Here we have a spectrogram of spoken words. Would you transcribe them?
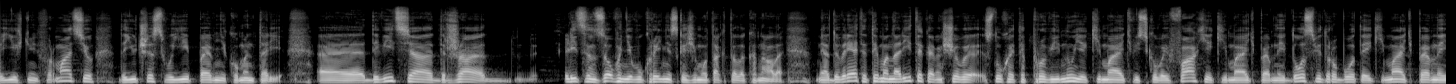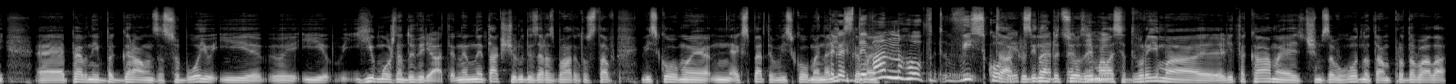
їхню інформацію, даючи свої певні коментарі. Дивіться, держава ліцензовані в Україні, скажімо так, телеканали. Е, довіряйте тим аналітикам, якщо ви слухаєте про війну, які мають військовий фах, які мають певний досвід роботи, які мають певний е, певний бекграунд за собою, і е, і їм можна довіряти. Не не так, що люди зараз багато хто став військовими експертами, військовими аналітиками. Так, з диванного в військовий Так, людина до цього займалася дверима, літаками, чим завгодно там продавала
